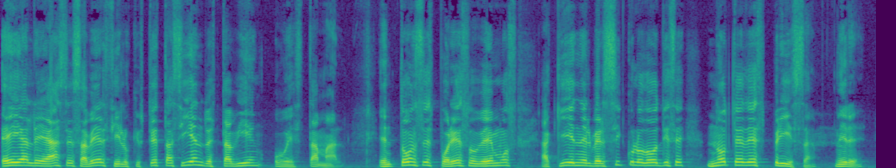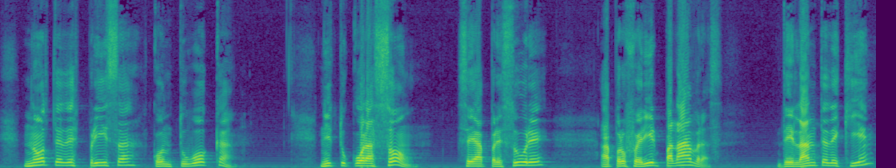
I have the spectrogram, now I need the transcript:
ella le hace saber si lo que usted está haciendo está bien o está mal. Entonces, por eso vemos Aquí en el versículo 2 dice, no te des prisa. Mire, no te des prisa con tu boca, ni tu corazón se apresure a proferir palabras. ¿Delante de quién?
